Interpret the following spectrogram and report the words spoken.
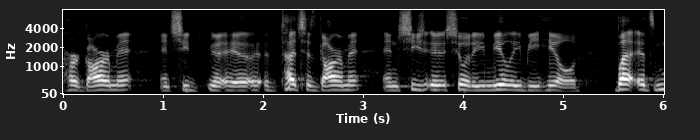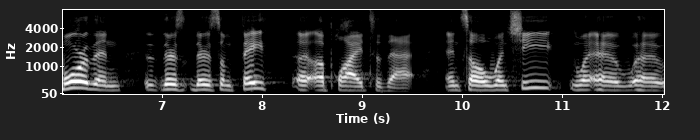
her garment, and she uh, touch his garment, and she should immediately be healed. But it's more than there's there's some faith uh, applied to that and so when she, uh, uh,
